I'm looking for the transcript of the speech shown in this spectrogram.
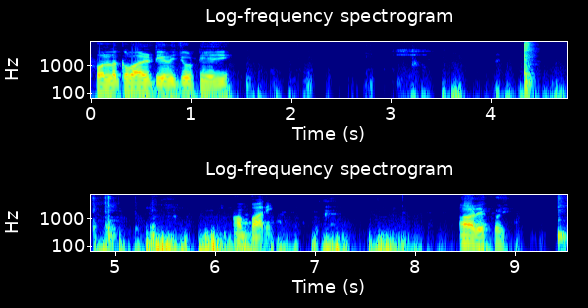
ਫੁੱਲ ਕੁਆਲਿਟੀ ਵਾਲੀ ਝੋਟੀ ਹੈ ਜੀ। ਆ ਬਾਰੀ ਆਹ ਦੇਖੋ ਜੀ।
